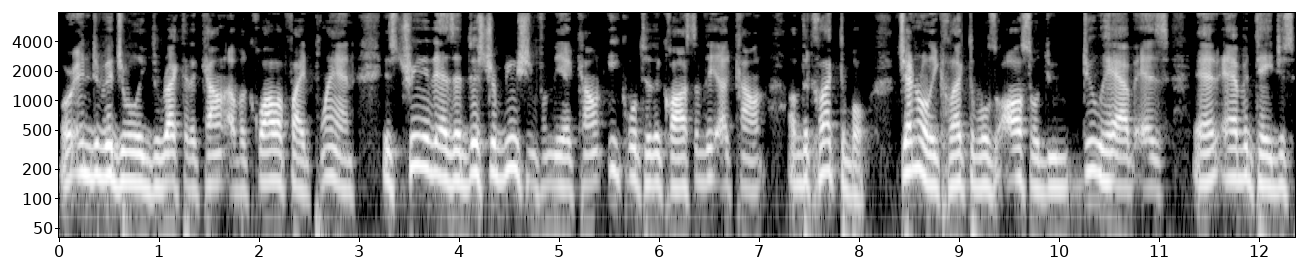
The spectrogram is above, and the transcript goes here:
or individually directed account of a qualified plan is treated as a distribution from the account equal to the cost of the account of the collectible. Generally, collectibles also do, do have as advantageous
